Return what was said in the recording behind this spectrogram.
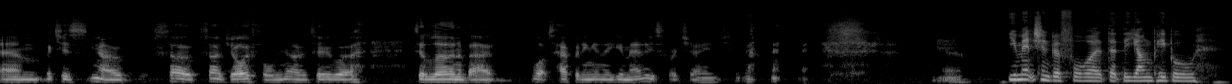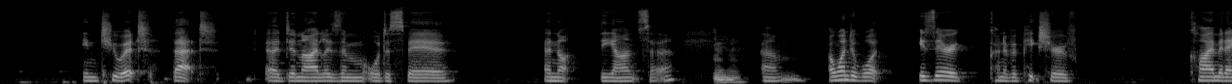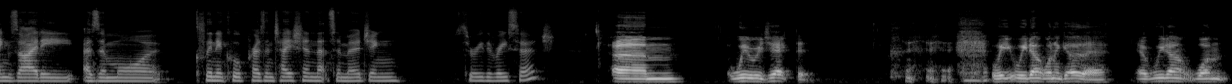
um, which is, you know, so so joyful, you know, to uh, to learn about what's happening in the humanities for a change. yeah. You mentioned before that the young people intuit that uh, denialism or despair are not the answer. Mm-hmm. Um, I wonder what is there a kind of a picture of climate anxiety as a more clinical presentation that's emerging through the research? Um, we reject it. we we don't want to go there. Uh, we don't want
